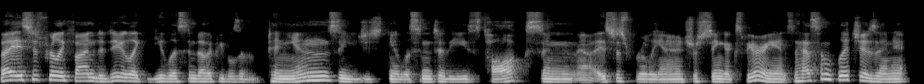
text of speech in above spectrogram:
but it's just really fun to do. Like you listen to other people's opinions, and you just you know listen to these talks, and uh, it's just really an interesting experience. It has some glitches in it.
